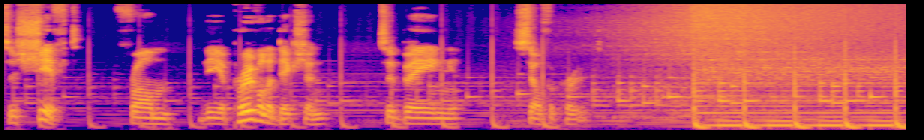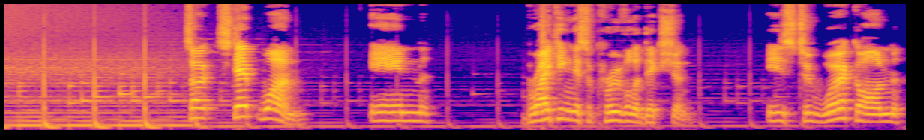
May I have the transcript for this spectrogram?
to shift from the approval addiction to being self approved. So, step one in breaking this approval addiction is to work on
